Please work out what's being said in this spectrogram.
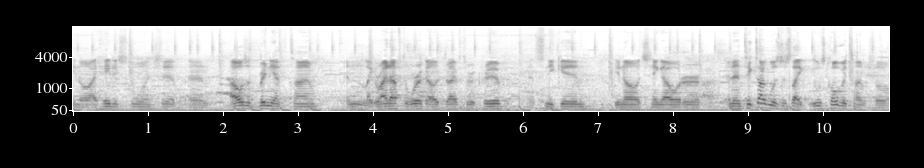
you know I hated school and shit. And I was with Britney at the time, and like right after work I would drive to her crib and sneak in, you know, just hang out with her. And then TikTok was just like it was COVID time, so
